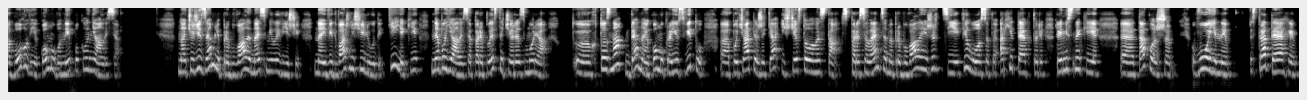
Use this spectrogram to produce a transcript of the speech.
е, богові, якому вони поклонялися. На чужі землі прибували найсміливіші, найвідважніші люди, ті, які не боялися переплисти через моря. Е, Хто зна, де на якому краю світу е, почати життя із чистого листа. З переселенцями прибували і жерці, філософи, архітектори, ремісники, е, також воїни, стратеги.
